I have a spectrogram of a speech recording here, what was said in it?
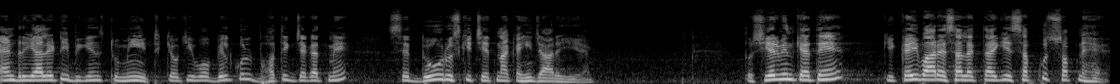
and reality begin to meet क्योंकि वो बिल्कुल भौतिक जगत में से दूर उसकी चेतना कहीं जा रही है। तो शेरविंद कहते हैं कि कई बार ऐसा लगता है कि ये सब कुछ स्वप्न है,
